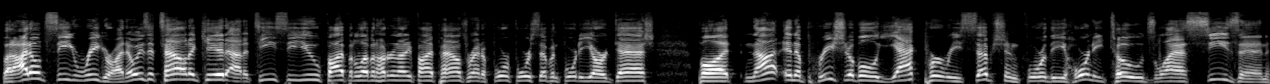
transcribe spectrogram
But I don't see Reagor. I know he's a talented kid out of TCU, 5'11", 195 pounds, ran a 4.47 40-yard dash but not an appreciable YAC per reception for the Horny Toads last season.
